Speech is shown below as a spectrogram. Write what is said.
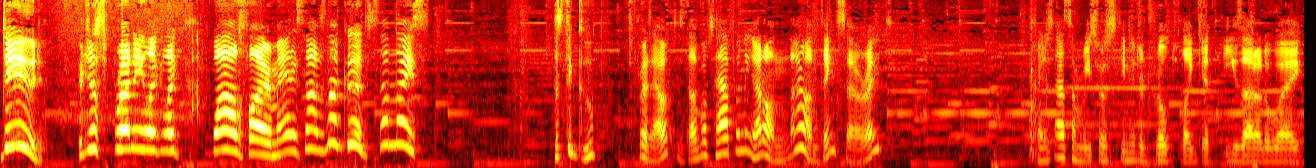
Dude, you're just spreading like like wildfire, man. It's not it's not good. It's not nice. Does the goop spread out? Is that what's happening? I don't I don't think so, right? I just add some resources. You need a drill to like get these out of the way.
